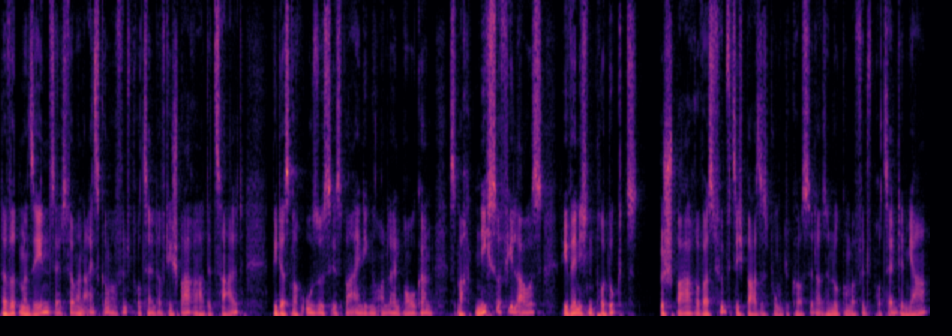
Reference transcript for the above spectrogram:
Da wird man sehen, selbst wenn man 1,5 Prozent auf die Sparrate zahlt, wie das noch Usus ist bei einigen Online-Brokern, es macht nicht so viel aus, wie wenn ich ein Produkt bespare, was 50 Basispunkte kostet, also 0,5 Prozent im Jahr,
